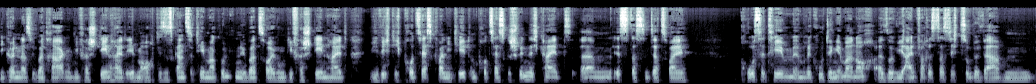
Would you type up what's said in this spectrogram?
die können das übertragen, die verstehen halt eben auch dieses ganze Thema Kundenüberzeugung, die verstehen halt, wie wichtig Prozessqualität und Prozessgeschwindigkeit ähm, ist. Das sind ja zwei große Themen im Recruiting immer noch. Also wie einfach ist das, sich zu bewerben?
